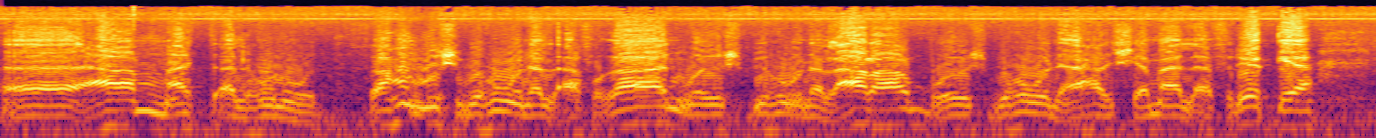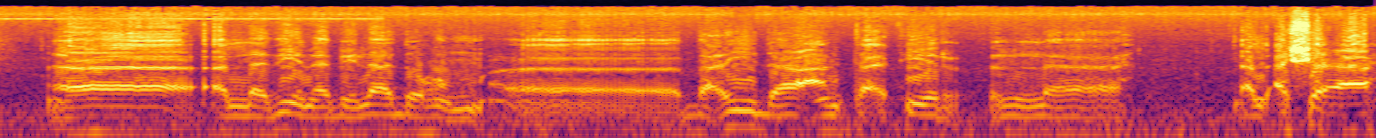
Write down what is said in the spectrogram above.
آه، عامة الهنود. فهم يشبهون الأفغان ويشبهون العرب ويشبهون أهل شمال أفريقيا آه الذين بلادهم آه بعيدة عن تأثير الأشعة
